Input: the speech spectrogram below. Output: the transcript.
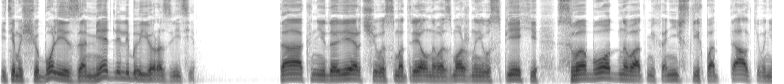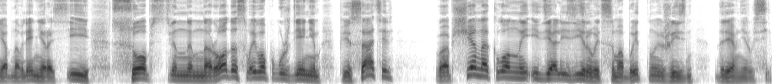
и тем еще более замедлили бы ее развитие так недоверчиво смотрел на возможные успехи свободного от механических подталкиваний обновления России собственным народа своего побуждением писатель, вообще наклонный идеализировать самобытную жизнь Древней Руси.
